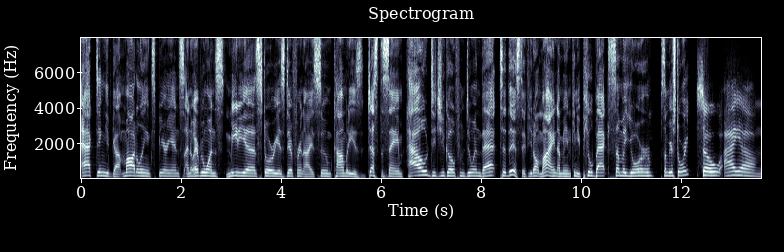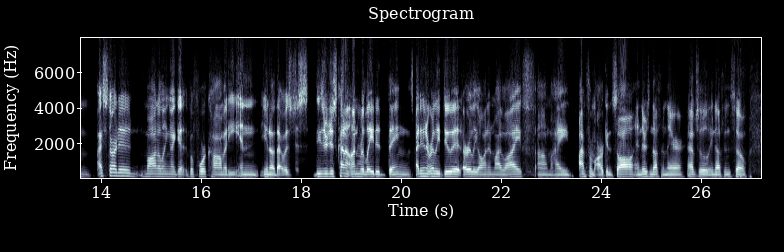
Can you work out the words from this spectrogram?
acting, you've got modeling experience. I know everyone's media story is different. I assume comedy is just the same. How did you go from doing that to this? If you don't mind, I mean, can you peel back some of your some of your story? So I um I started modeling I get before comedy and you know that was just these are just kind of unrelated things. I didn't really do it early on in my life. Um I I'm from Arkansas and there's nothing there. Absolutely nothing. So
